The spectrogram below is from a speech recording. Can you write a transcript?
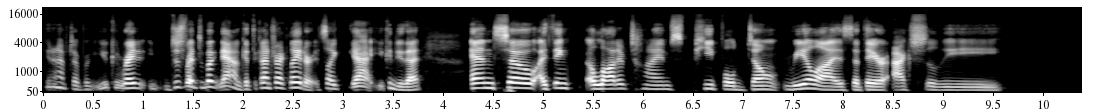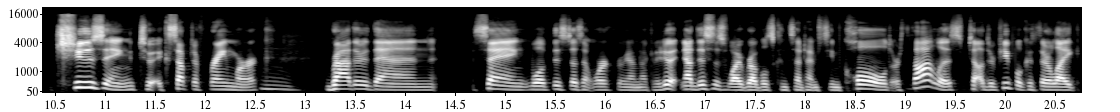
You don't have to. You can write it. Just write the book now. Get the contract later. It's like, yeah, you can do that. And so I think a lot of times people don't realize that they are actually choosing to accept a framework Mm. rather than saying, well, if this doesn't work for me, I'm not going to do it. Now, this is why rebels can sometimes seem cold or thoughtless to other people because they're like,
